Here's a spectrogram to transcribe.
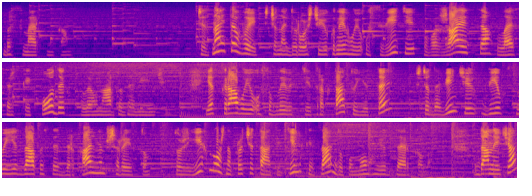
безсмертника. Чи знаєте ви, що найдорожчою книгою у світі вважається Лестерський кодекс Леонардо да Вінчі? Яскравою особливістю трактату є те, що да Вінчі вів свої записи дзеркальним шрифтом, тож їх можна прочитати тільки за допомогою дзеркала. В даний час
